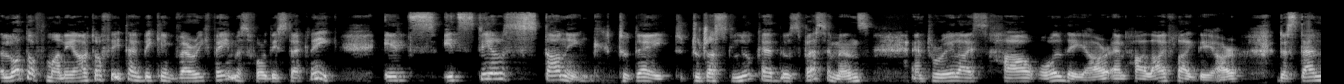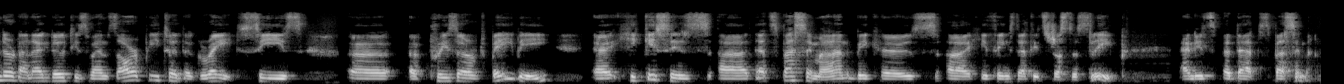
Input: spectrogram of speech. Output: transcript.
a lot of money out of it and became very famous for this technique. It's, it's still stunning today to, to, just look at those specimens and to realize how old they are and how lifelike they are. The standard anecdote is when Tsar Peter the Great sees uh, a preserved baby, uh, he kisses uh, that specimen because uh, he thinks that it's just asleep and it's a dead specimen,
